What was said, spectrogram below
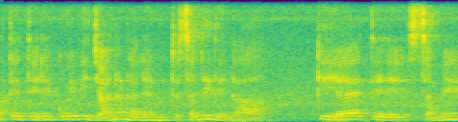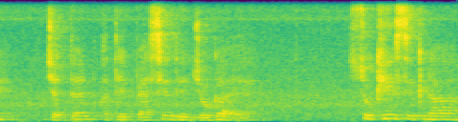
ਅਤੇ ਤੇਰੇ ਕੋਈ ਵੀ ਜਾਣਨ ਵਾਲਿਆਂ ਨੂੰ ਤਸੱਲੀ ਦੇਣਾ ਹਾਂ ਕਿ ਇਹ ਤੇਰੇ ਸਮੇਂ, ਯਤਨ ਅਤੇ ਪੈਸੇ ਦੇ ਜੋਗਾ ਹੈ। ਸੁਖੀ ਸਿੱਖਣਾ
